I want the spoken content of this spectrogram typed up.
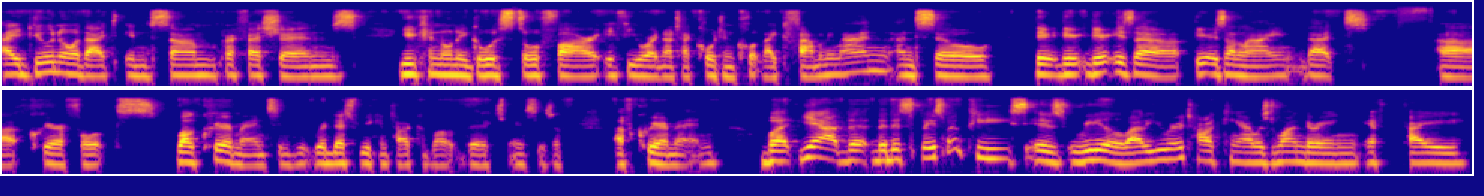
I do know that in some professions you can only go so far if you are not a quote unquote like family man, and so there there, there is a there is a line that uh, queer folks, well, queer men, so just we can talk about the experiences of of queer men. But yeah, the the displacement piece is real. While you were talking, I was wondering if I,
